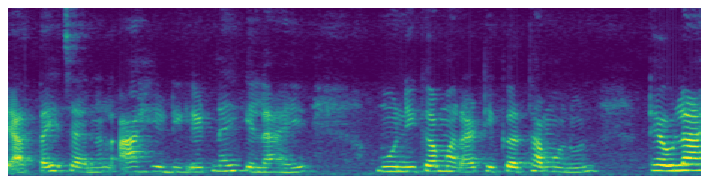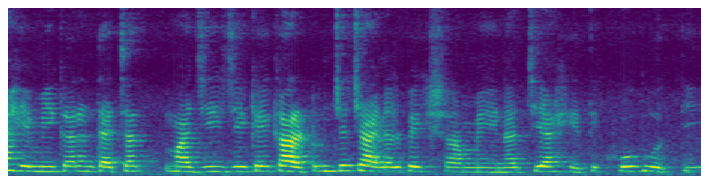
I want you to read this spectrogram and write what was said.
ते आताही चॅनल आहे. डिलीट नाही केलं आहे. मोनिका मराठी कथा म्हणून ठेवलं आहे मी. कारण त्याच्यात माझी जे काही कार्टूनच्या चॅनलपेक्षा मेहनत जी आहे ती खूप होती.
